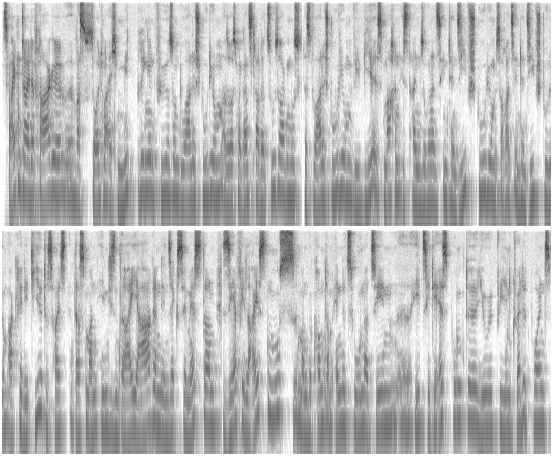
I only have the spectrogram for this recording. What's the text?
zweiten Teil der Frage, was sollte man eigentlich mitbringen für so ein duales Studium? Also was man ganz klar dazu sagen muss, das duale Studium, wie wir es machen, ist ein sogenanntes Intensivstudium, ist auch als Intensivstudium akkreditiert. Das heißt, dass man in diesen drei Jahren, den sechs Semestern, sehr viel leisten muss. Man bekommt am Ende 210 äh, ECTS-Punkte, European Credit Points.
